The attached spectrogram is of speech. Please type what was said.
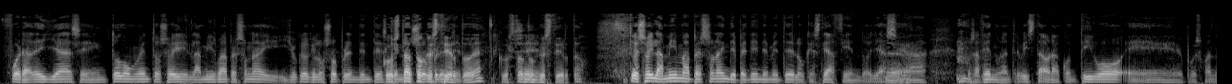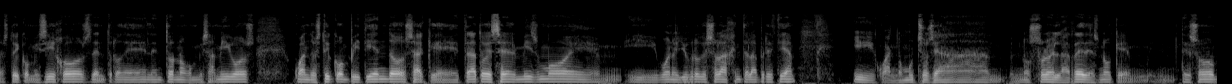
fuera de ellas, en todo momento soy la misma persona y, yo creo que lo sorprendente es Constato que, es cierto, ¿eh? Constato que es cierto. Entonces soy la misma persona independientemente de lo que esté haciendo, ya sea pues haciendo una entrevista ahora contigo, eh, pues cuando estoy con mis hijos, dentro del entorno con mis amigos, cuando estoy compitiendo, o sea que trato de ser el mismo eh, y bueno, yo creo que eso la gente lo aprecia y cuando muchos ya, no solo en las redes, ¿no? que de eso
